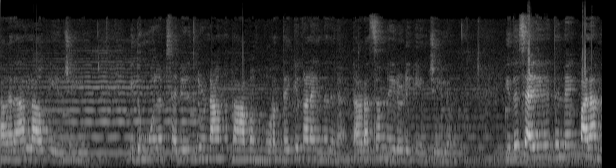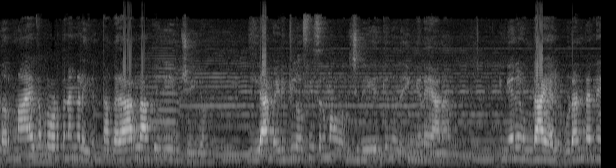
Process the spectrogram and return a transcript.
തകരാറിലാവുകയും ചെയ്യും. ഇതുമൂലം ശരീരത്തിലുണ്ടാകുന്ന താപം പുറത്തേക്ക് കളയുന്നതിന് തടസ്സം നേരിടുകയും ചെയ്യും. ഇത് ശരീരത്തിന്റെ പല നിർണായക പ്രവർത്തനങ്ങളെയും തകരാറിലാക്കുകയും ചെയ്യും. ജില്ലാ മെഡിക്കൽ ഓഫീസർമാർ വിശദീകരിക്കുന്നത് ഇങ്ങനെയാണ്. ഇങ്ങനെ ഉണ്ടായാൽ ഉടൻ തന്നെ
